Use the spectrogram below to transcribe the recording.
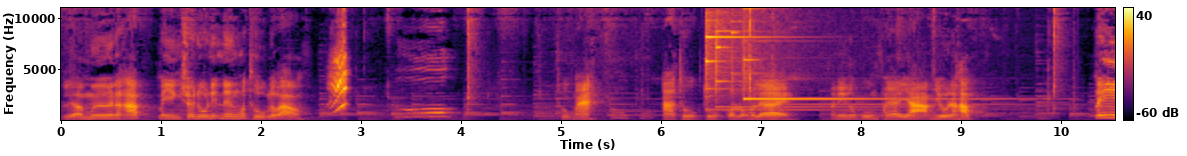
เหลือมือนะครับแม่หญิงช่วยดูนิดนึงว่าถูกหรือเปล่า ถูก ถูกไหมถูกถูกอะ ถูกถูกกดลงไปเลย ตอนนี้น้องภูมิพยายามอยู่นะครับ นี่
